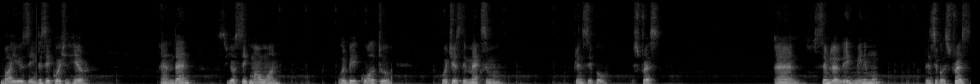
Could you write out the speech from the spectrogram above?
by using this equation here. And then your sigma 1 will be equal to which is the maximum principal stress. And similarly minimum principal stress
